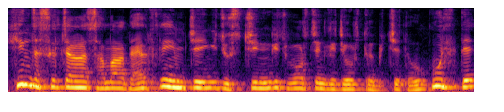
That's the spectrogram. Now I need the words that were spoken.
хин засгалж байгаас хамаарат авилгын хэмжээ ингэж өсөж чинь ингэж буурч чинь гэж өөртөө бичээд үгүй л дээ.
